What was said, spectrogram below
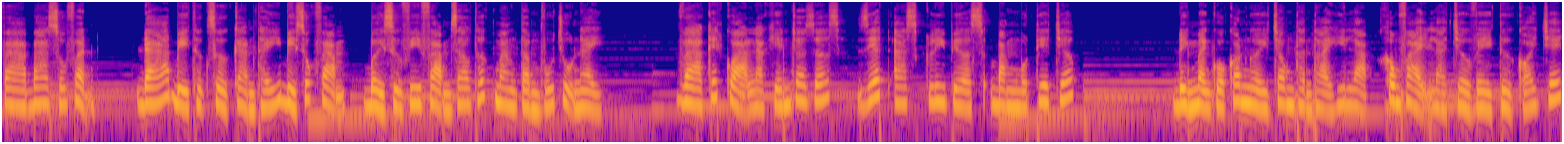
và ba số phận đã bị thực sự cảm thấy bị xúc phạm bởi sự vi phạm giao thức mang tầm vũ trụ này. Và kết quả là khiến cho Zeus giết Asclepius bằng một tia chớp. Đỉnh mệnh của con người trong thần thoại Hy Lạp không phải là trở về từ cõi chết.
